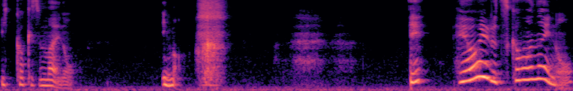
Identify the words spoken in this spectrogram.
1ヶ月前の今 えヘアオイル使わないの？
